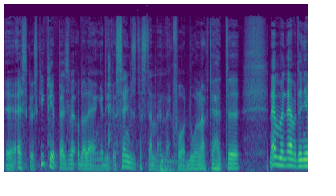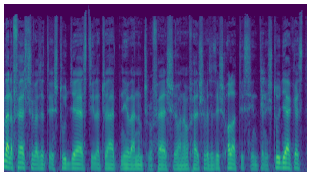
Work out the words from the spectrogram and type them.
ö, eszköz kiképezve, oda leengedik a szennyvizet, aztán mennek, fordulnak. Tehát ö, nem, nem, de nyilván a felső vezetés tudja ezt, illetve hát nyilván nem csak a felső, hanem a felső vezetés alatti szinten is tudják ezt.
